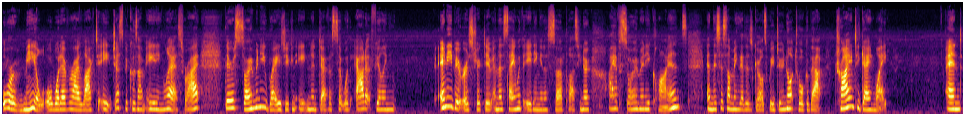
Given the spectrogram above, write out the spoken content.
or a meal or whatever I like to eat just because I'm eating less, right? There are so many ways you can eat in a deficit without it feeling any bit restrictive and the same with eating in a surplus. You know, I have so many clients and this is something that as girls we do not talk about trying to gain weight. And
